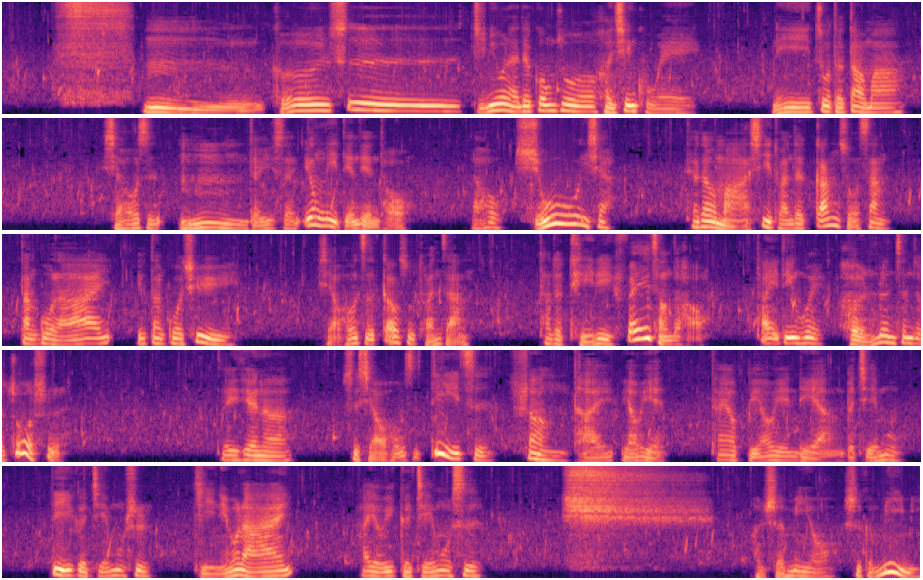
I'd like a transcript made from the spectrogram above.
嗯，可是挤牛奶的工作很辛苦哎，你做得到吗？”小猴子嗯的一声，用力点点头，然后咻一下。跳到马戏团的钢索上，荡过来又荡过去。小猴子告诉团长，他的体力非常的好，他一定会很认真的做事。这一天呢，是小猴子第一次上台表演，他要表演两个节目。第一个节目是挤牛奶，还有一个节目是嘘。很神秘哦，是个秘密，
